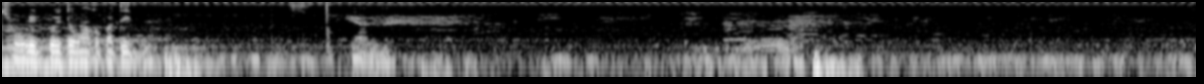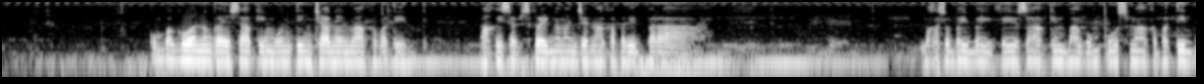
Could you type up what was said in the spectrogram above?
Sulit po ito mga kapatid kung baguhan lang kayo sa aking munting channel mga kapatid paki-subscribe naman dyan mga kapatid para makasubaybay kayo sa aking bagong post mga kapatid.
